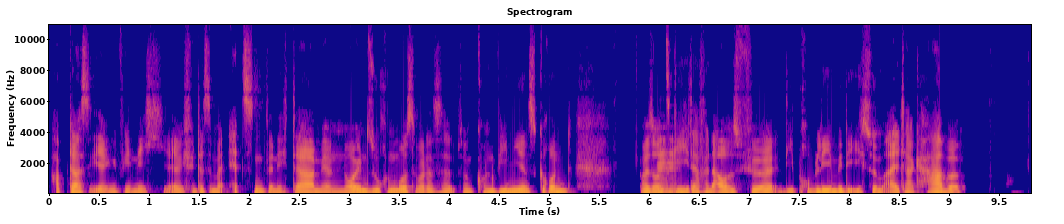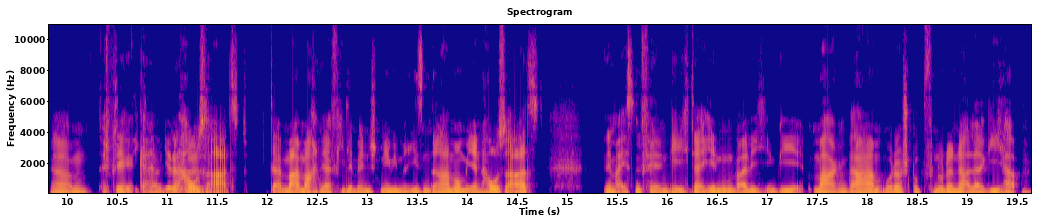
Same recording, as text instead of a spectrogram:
habe das irgendwie nicht. Äh, ich finde das immer ätzend, wenn ich da mir 'n neuen suchen muss, aber das ist halt so 'n Convenience-Grund. Weil sonst gehe Mhm. ich davon aus, für die Probleme, die ich so im Alltag habe, ähm, zum Beispiel, Die keine kann Ahnung, jeder 'n lösen. Hausarzt. Da ma machen ja viele Menschen irgendwie 'n Riesendrama um ihren Hausarzt. In den meisten Fällen gehe ich da hin, weil ich irgendwie Magen-Darm oder Schnupfen oder 'ne Allergie habe.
